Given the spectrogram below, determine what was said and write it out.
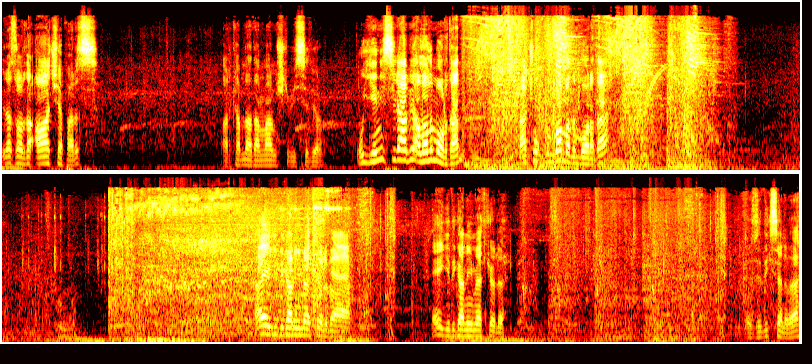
biraz orada ağaç yaparız. Arkamda adam varmış gibi hissediyorum. O yeni silahı bir alalım oradan. Ben çok kullanmadım bu arada. Hey gidi ganimet gölü be. Hey gidi ganimet gölü. Özledik seni be.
